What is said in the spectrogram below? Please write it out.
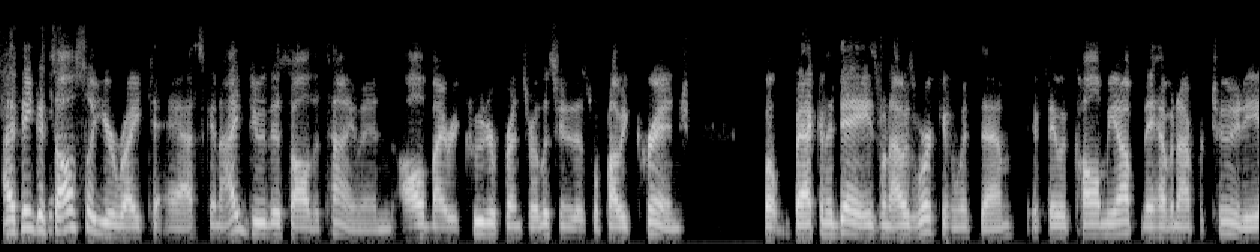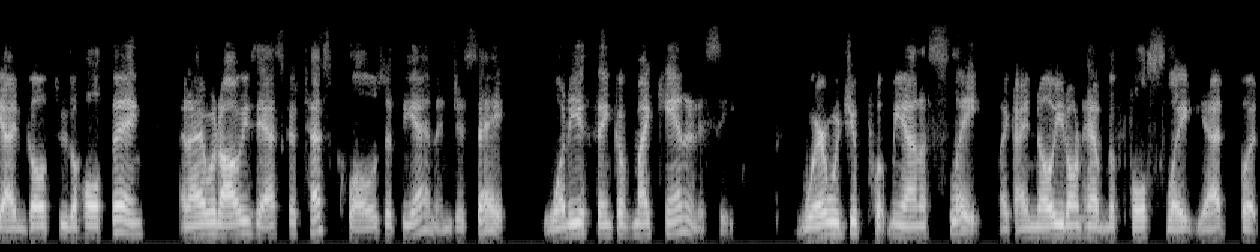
i think it's yeah. also your right to ask and i do this all the time and all of my recruiter friends who are listening to this will probably cringe but back in the days when i was working with them if they would call me up and they have an opportunity i'd go through the whole thing and i would always ask a test close at the end and just say what do you think of my candidacy where would you put me on a slate? Like, I know you don't have the full slate yet, but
